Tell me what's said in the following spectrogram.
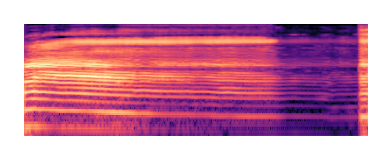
Nah,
